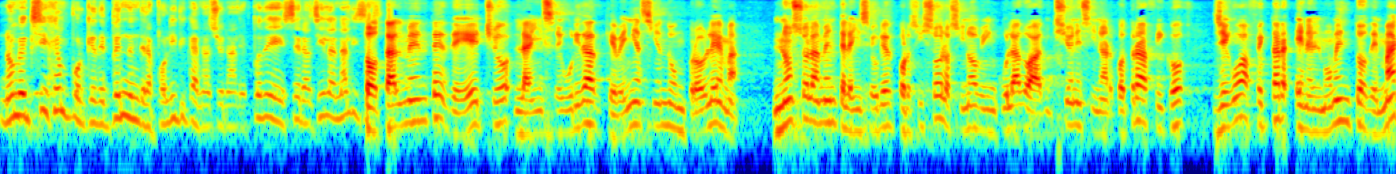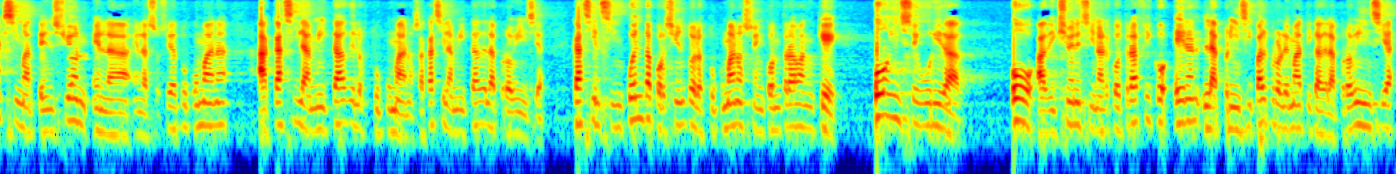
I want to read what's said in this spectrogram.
no me exijan porque dependen de las políticas nacionales. ¿Puede ser así el análisis? Totalmente, de hecho, la inseguridad que venía siendo un problema, no solamente la inseguridad por sí solo, sino vinculado a adicciones y narcotráfico, llegó a afectar en el momento de máxima tensión en la, en la sociedad tucumana a casi la mitad de los tucumanos, a casi la mitad de la provincia. Casi el 50% de los tucumanos se encontraban que o inseguridad o adicciones y narcotráfico eran la principal problemática de la provincia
